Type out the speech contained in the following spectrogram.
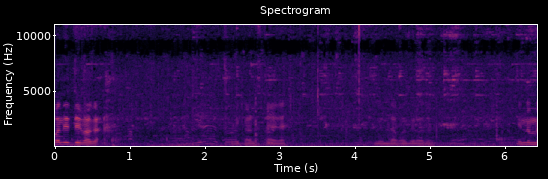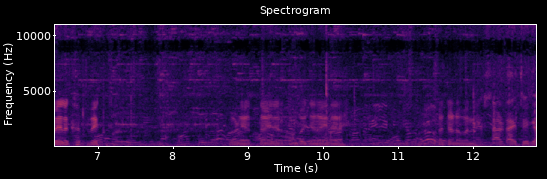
ಬಂದಿದ್ದು ಇವಾಗ. ಕಾಣಿಸ್ತಾ ಇದೆ. ಅಲ್ಲಿಂದ ಬಂದಿರೋದು. ಇನ್ನು ಮೇಲಕ್ಕೆ ಹತ್ತಬೇಕು ನೋಡಿ, ಹತ್ತಾ ಇದ್ದಾರೆ, ತುಂಬ ಜನ ಇದ್ದಾರೆ. ಹತ್ತೋಣ ಬನ್ನಿ. ಸ್ಟಾರ್ಟ್ ಆಯಿತು ಈಗ.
